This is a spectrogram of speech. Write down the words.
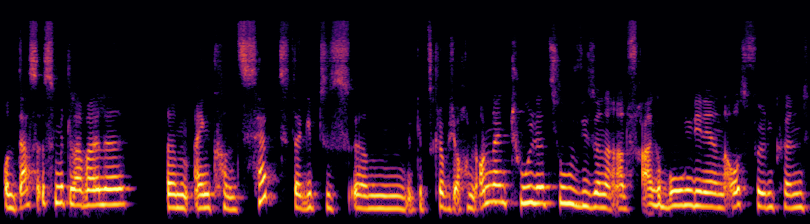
Und das ist mittlerweile ähm, ein Konzept. Da gibt es, ähm, gibt es glaube ich, auch ein Online-Tool dazu, wie so eine Art Fragebogen, den ihr dann ausfüllen könnt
